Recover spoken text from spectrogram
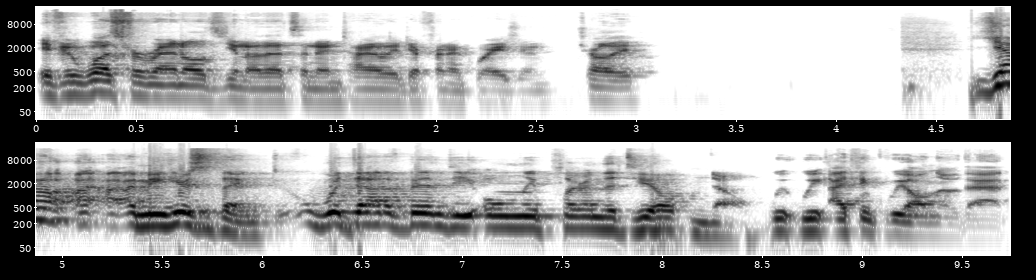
if it was for Reynolds, you know that's an entirely different equation. Charlie. Yeah, I, I, mean, here's the thing: would that have been the only player in the deal? No, we, we I think we all know that.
